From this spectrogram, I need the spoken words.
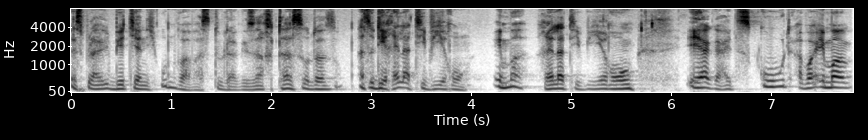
es wird ja nicht unwahr, was du da gesagt hast oder so. Also die Relativierung. Immer Relativierung. Ehrgeiz gut, aber immer,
